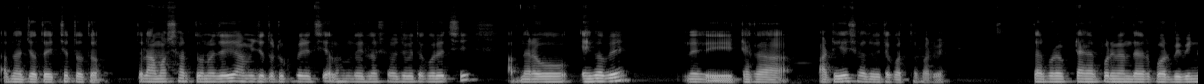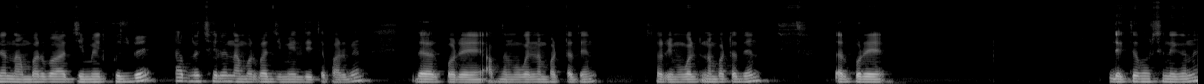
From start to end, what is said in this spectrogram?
আপনার যত ইচ্ছে তত। তাহলে আমার স্বার্থ অনুযায়ী আমি যতটুকু পেরেছি, আলহামদুলিল্লাহ সহযোগিতা করেছি। আপনারাও এইভাবে এই টাকা পাঠিয়ে সহযোগিতা করতে পারবে তারপরে টাকার পরিমাণ দেওয়ার পর বিভিন্ন নাম্বার বা জিমেইল খুঁজবে, আপনার ছেলের নাম্বার বা জিমেইল দিতে পারবেন। দেওয়ার পরে আপনার মোবাইল নাম্বারটা দেন সরি মোবাইল নাম্বারটা দেন। তারপরে দেখতে পাচ্ছেন এখানে,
